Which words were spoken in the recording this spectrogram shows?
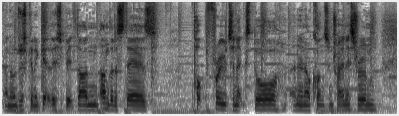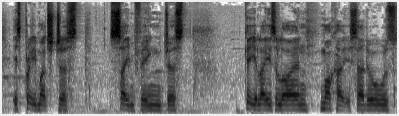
and I'm just going to get this bit done under the stairs, pop through to next door and then I'll concentrate in this room. It's pretty much just same thing, just get your laser line, mark out your saddles,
